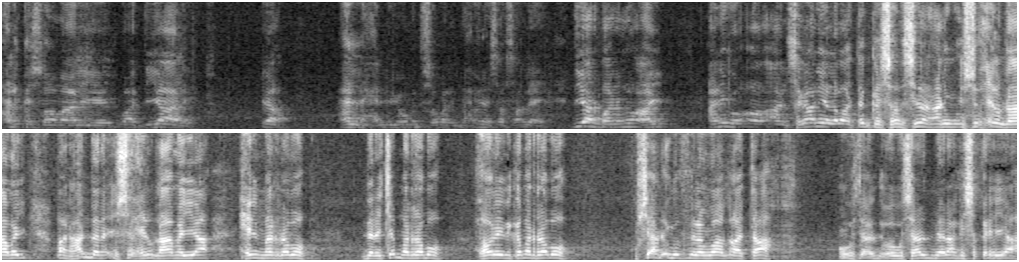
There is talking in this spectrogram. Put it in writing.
xalka soomaaliyeed waa diyaare. Ya hal la xaliyo ummadda soomaaliyeed madaxweyne saasaan leeyahay. Diyaar baanan u ahay. Aniga oo aan sagaal iyo labaatanka sano sidaan anigu isu xilqaamay baan haddana isu xilqaamayaa. Xil ma rabo darajo ma rabo xoolayn kama rabo. Mushaar igu filan waa qaataa oo wasaaradda beeraha ka shaqeeyaa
